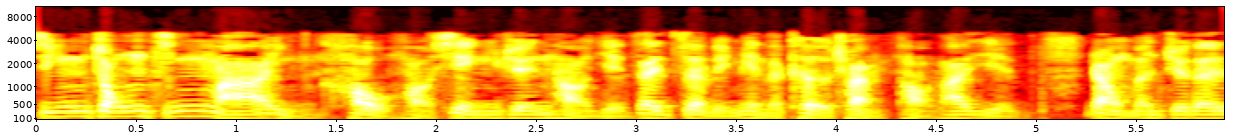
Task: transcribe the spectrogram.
金钟金马影后哈谢盈萱哈也在这里面的客串哈，他也让我们觉得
